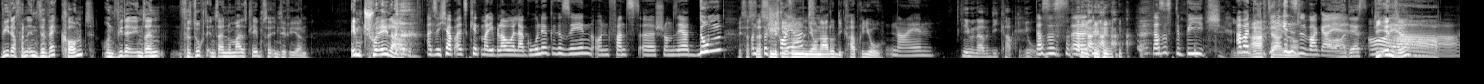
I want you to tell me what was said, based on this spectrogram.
wie der von der Insel wegkommt und wie der in sein, versucht, in sein normales Leben zu integrieren. Im Trailer. Also ich habe als Kind mal die blaue Lagune gesehen und fand's äh, schon sehr dumm. Ist das Und das mit diesem bescheuert? Leonardo DiCaprio? Nein. Leonardo DiCaprio. Das ist, äh, das ist The Beach. Aber Ach, die ja, genau. Insel war geil. Oh, der ist- Die Insel? Ja,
